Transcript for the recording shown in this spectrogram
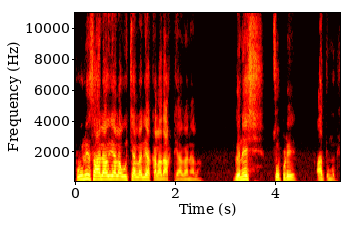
पोलीस आल्यावर याला उचलला लेकाला दाखठ्या गाण्याला. गणेश चोपडे आतमध्ये.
